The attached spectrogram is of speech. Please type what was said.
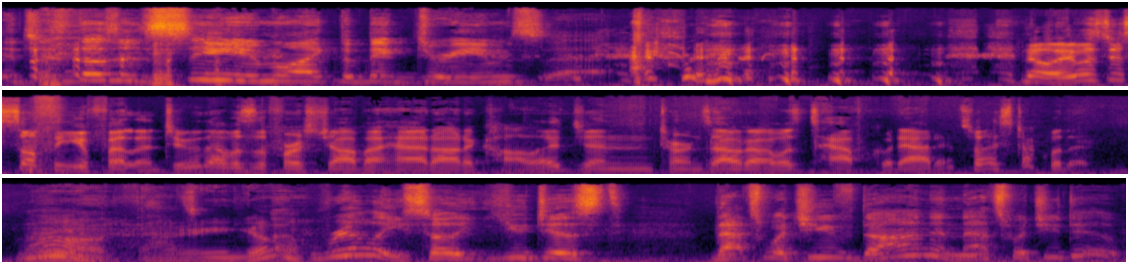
It just doesn't seem like the big dreams. no, it was just something you fell into. That was the first job I had out of college, and turns out I was half good at it, so I stuck with it. Oh, There you go. really? So you just that's what you've done, and that's what you do.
